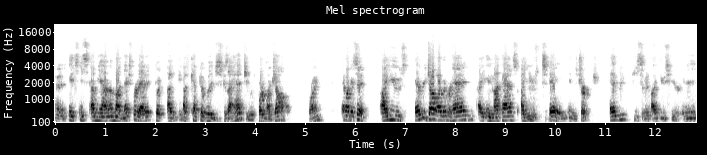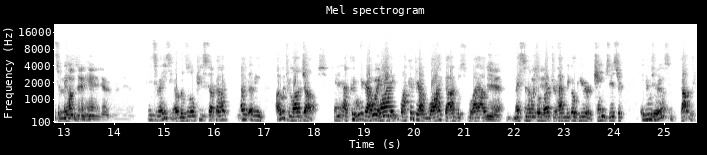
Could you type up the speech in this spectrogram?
it's, it's I mean, I'm not an expert at it, but I've, I've kept up with it just because I had to. It's part of my job, right? And like I said, I use every job I've ever had in my past. I use today in the church. Every piece of it I use here, and it's It amazing. comes in handy everywhere. Yeah. It's amazing. All those little pieces I got. I, I mean, I went through a lot of jobs, and I couldn't Oh, figure out boy, why. Well, I couldn't figure out why God was why I was Yeah. messing up so much, or having to go here, or change this, or and there was a reason. God was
